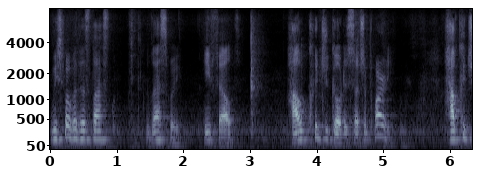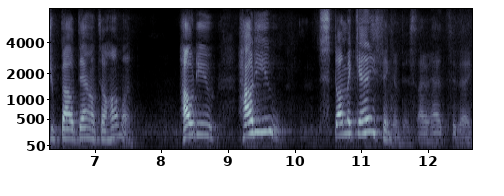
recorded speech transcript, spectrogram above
We spoke about this last last week. He felt, how could you go to such a party? How could you bow down to Haman? How do you how do you stomach anything of this? I had today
